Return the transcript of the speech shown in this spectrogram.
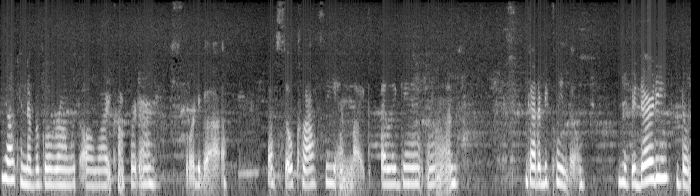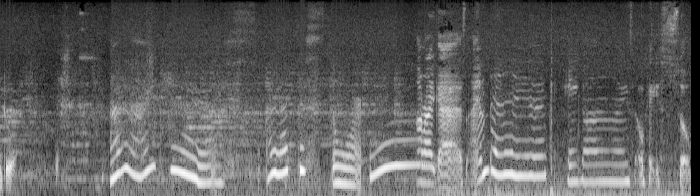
Y'all can never go wrong with all white comforter. Swear to God. That's so classy and like elegant and gotta be clean though. If you're dirty, don't do it. I like this. I like this store. Mm. Alright guys, I'm back. Hey guys. Okay, so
